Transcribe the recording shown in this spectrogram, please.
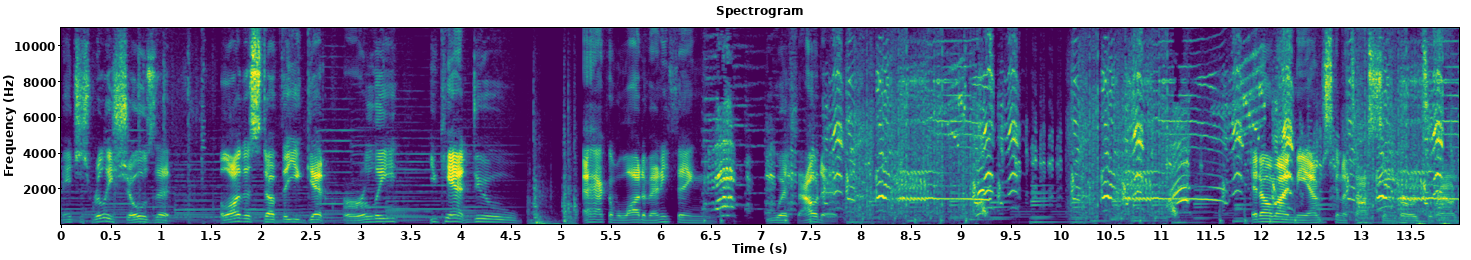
It just really shows that a lot of the stuff that you get early, you can't do a heck of a lot of anything without it. Hey, don't mind me, I'm just gonna toss some birds around.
